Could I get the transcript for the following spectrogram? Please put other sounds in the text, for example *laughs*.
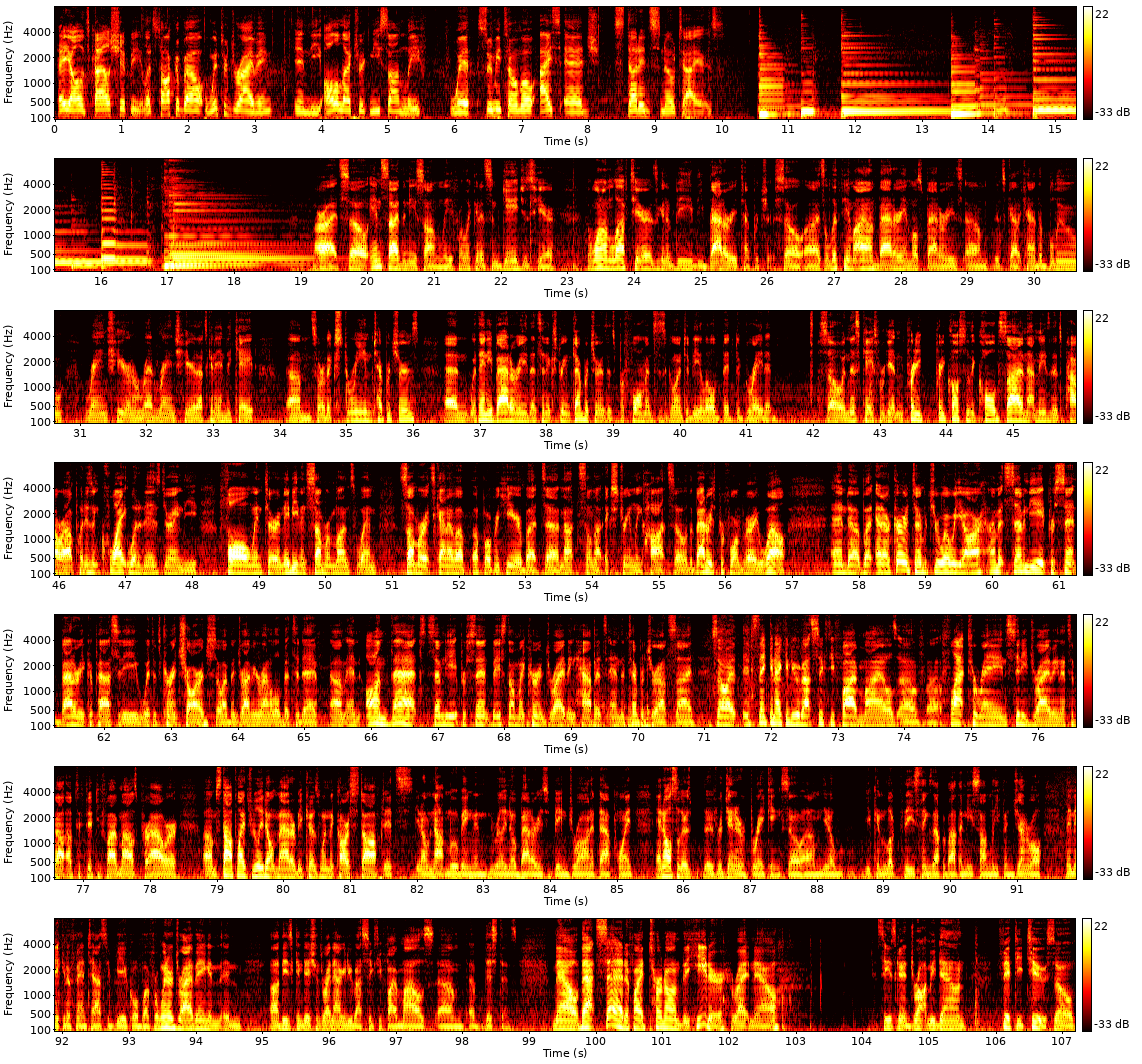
Hey y'all, it's Kyel Shippey. Let's talk about winter driving in the all-electric Nissan Leaf with Sumitomo Ice Edge studded snow tires. Alright, so inside the Nissan Leaf, we're looking at some gauges here. The one on the left here is going to be the battery temperature. So uh, it's a lithium ion battery, and most batteries, um, it's got kind of the blue range here and a red range here. That's going to indicate um, sort of extreme temperatures. And with any battery that's in extreme temperatures, its performance is going to be a little bit degraded. So in this case, we're getting pretty pretty close to the cold side, and that means that its power output isn't quite what it is during the fall, winter, and maybe even summer months. When summer it's kind of up up over here, but uh, not still not extremely hot. So the batteries perform very well. And uh, but at our current temperature where we are, I'm at 78% battery capacity with its current charge. So I've been driving around a little bit today, um, and on that 78%, based on my current driving habits and the temperature outside, so it, it's thinking I can do about 65 miles of uh, flat terrain, city driving. That's about up to 55 miles per hour. Um, stoplights really don't matter because when the car's stopped, it's you know not moving and really no batteries being drawn at that point. And also there's there's regenerative braking, so um, you know you can look these things up about the Nissan Leaf in general. They make it a fantastic vehicle, but for winter driving and, and uh, these conditions, right now I'm gonna do about 65 miles um, of distance. Now that said, if I turn on the heater right now, see it's gonna drop me down 52. So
